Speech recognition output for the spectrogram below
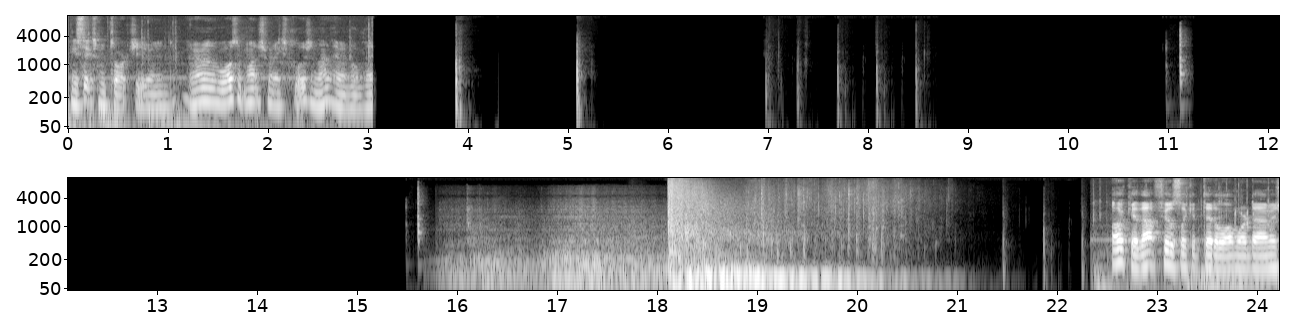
You stick some torches around. There wasn't much of an explosion that time, I don't think. Okay, that feels like it did a lot more damage.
